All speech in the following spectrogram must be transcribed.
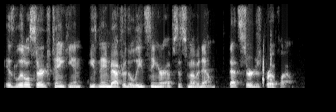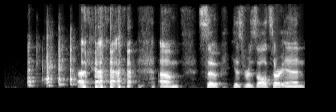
is Little Serge Tankian. He's named after the lead singer of System of a Down. That's Serge's profile. Okay. um, so his results are in.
